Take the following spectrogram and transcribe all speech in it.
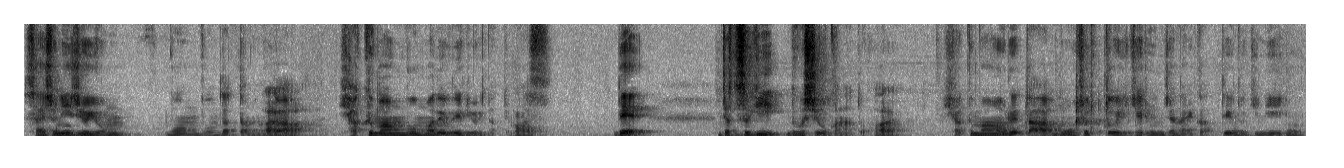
最初24万本だったものが、はいは100万本まで売れるようになってます。で、じゃあ次どうしようかなと。い。は100万売れたもうちょっといけるんじゃないかっていう時に、いうん。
